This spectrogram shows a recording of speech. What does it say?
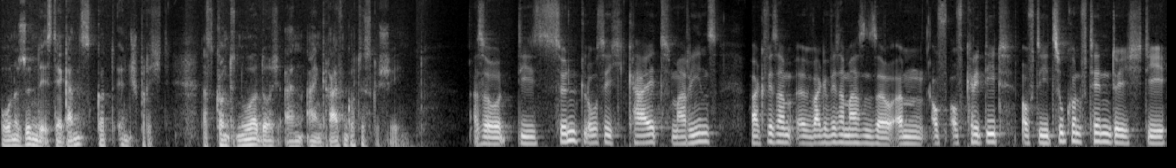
ohne Sünde ist, der ganz Gott entspricht. Das konnte nur durch ein Eingreifen Gottes geschehen. Also die Sündlosigkeit Mariens war, gewisser, äh, war gewissermaßen so ähm, auf, auf Kredit, auf die Zukunft hin durch, die,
